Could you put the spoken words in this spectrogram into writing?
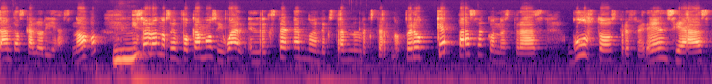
tantas calorías, ¿no? Y solo nos enfocamos igual en lo externo, en lo externo, en lo externo. Pero, ¿qué pasa con nuestros gustos, preferencias,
